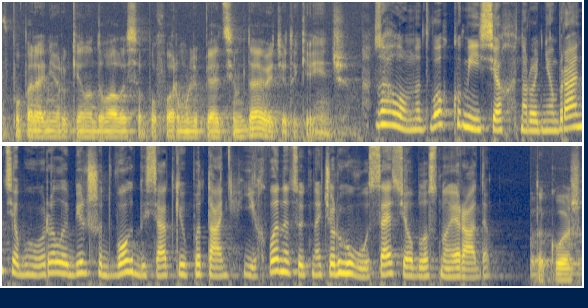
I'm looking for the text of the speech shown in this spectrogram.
в попередні роки надавалися по формулі 5-7-9 і таке інше. Загалом на двох комісіях народні обранці обговорили більше двох десятків питань. Їх винесуть на чергову сесію обласної ради. Також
